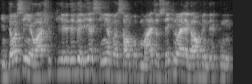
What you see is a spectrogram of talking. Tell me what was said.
Então, assim, eu acho que ele deveria sim avançar um pouco mais. Eu sei que não é legal vender com,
